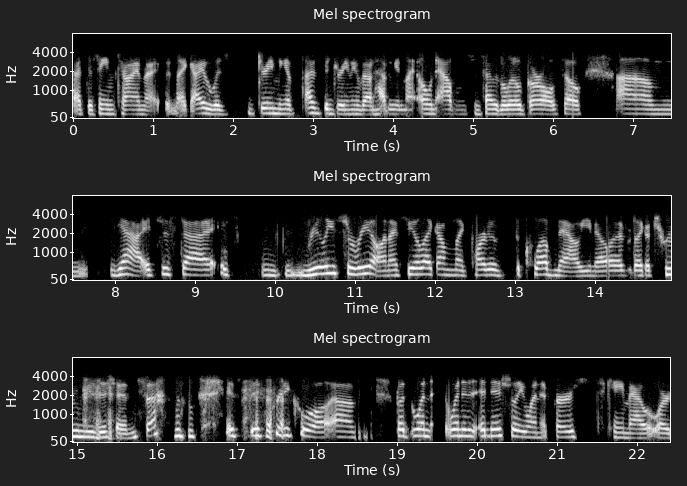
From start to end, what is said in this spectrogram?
at the same time, I, like I was dreaming of, I've been dreaming about having in my own album since I was a little girl. So, um, yeah, it's just, uh, it's really surreal and I feel like I'm like part of the club now, you know, like a true musician. so it's it's pretty cool. Um but when when it initially when it first came out or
